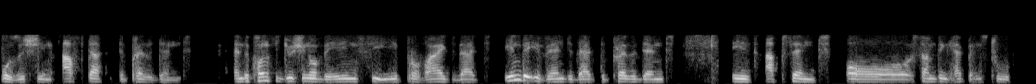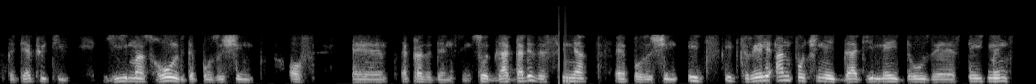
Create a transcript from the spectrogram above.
position after the president. And the constitution of the ANC provides that in the event that the president is absent or something happens to the deputy, he must hold the position of uh, presidency. So that that is a senior uh, position. It's it's really unfortunate that he made those uh, statements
